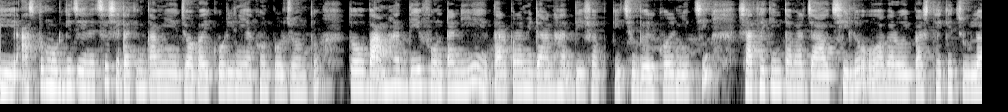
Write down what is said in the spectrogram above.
ই আস্ত মুরগি যে এনেছে, সেটা কিন্তু আমি জবাই করিনি এখন পর্যন্ত। তো বাম হাত দিয়ে ফোনটা নিয়ে, তারপর আমি ডান হাত দিয়ে সব কিছু বের করে নিচ্ছি। সাথে কিন্তু আমার যাও ছিল, ও আবার ওই পাশ থেকে চুলা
